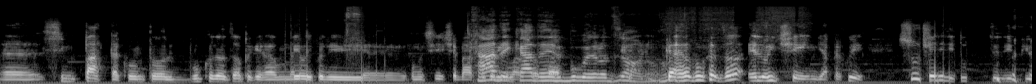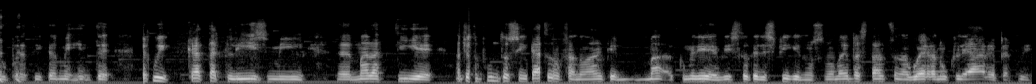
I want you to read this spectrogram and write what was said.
eh, si impatta contro il buco dell'ozono perché era un aereo di quelli, eh, come si dice, Marco, cade, cade nel buco dell'ozono. Cade nel buco dell'ozono e lo incendia, per cui succede di tutto e di più praticamente, per cui cataclismi, eh, malattie, a un certo punto si incazzano, fanno anche, ma, come dire, visto che le spighe non sono mai abbastanza, una guerra nucleare, per cui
